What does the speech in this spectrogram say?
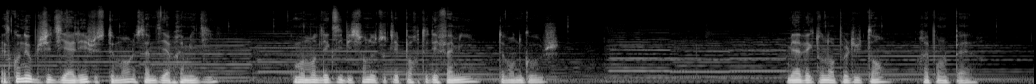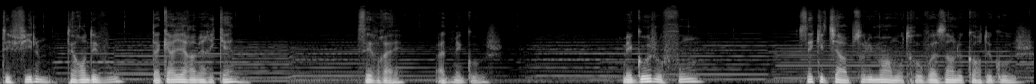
Est-ce qu'on est obligé d'y aller justement le samedi après-midi, au moment de l'exhibition de toutes les portes des familles, demande Gauche. Mais avec ton emploi du temps, répond le père, tes films, tes rendez-vous, ta carrière américaine. C'est vrai, admet Gauche. Mais Gauche, au fond, sait qu'il tient absolument à montrer au voisin le corps de Gauche,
